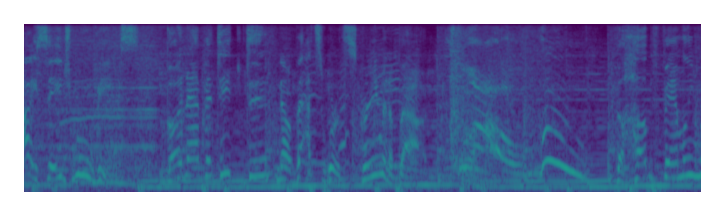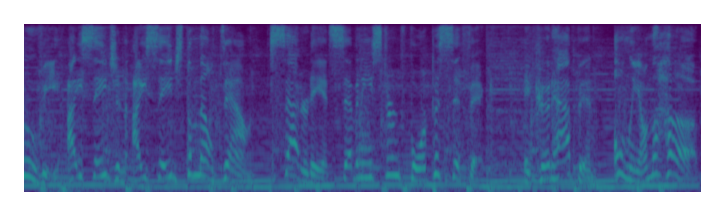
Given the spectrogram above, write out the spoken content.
Ice Age movies. Bon appetit! Now that's worth screaming about. Whoa! Woo! The Hub Family Movie, Ice Age and Ice Age The Meltdown. Saturday at 7 Eastern, 4 Pacific. It could happen only on The Hub.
